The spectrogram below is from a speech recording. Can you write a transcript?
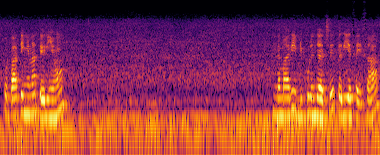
இப்போ பார்த்தீங்கன்னா தெரியும். இந்த மாதிரி இப்படி புழிஞ்சாச்சு பெரிய சைஸாக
